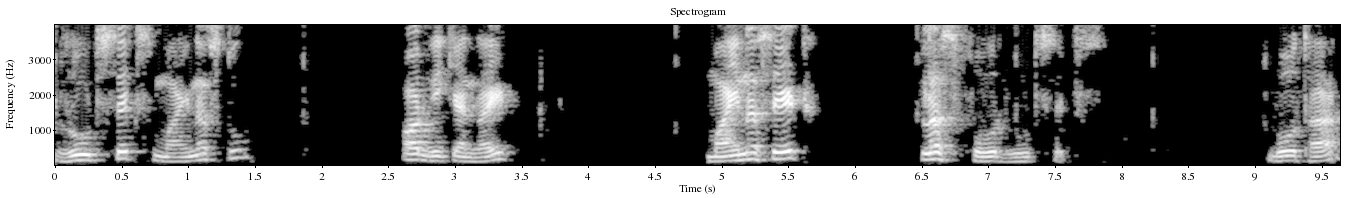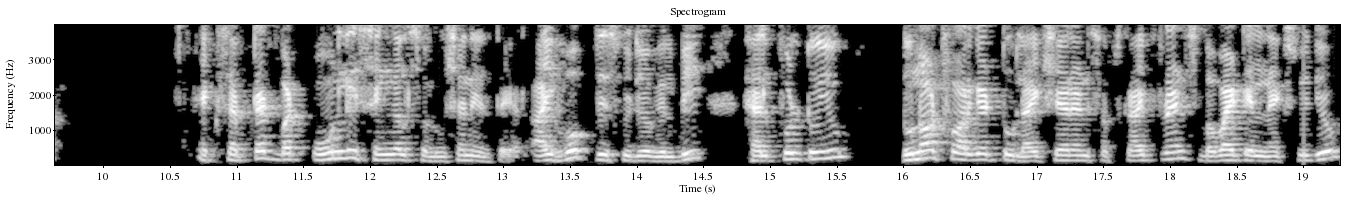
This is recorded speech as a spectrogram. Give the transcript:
root 6 minus 2 or we can write minus 8 plus 4 root 6. Both are accepted but only single solution is there. I hope this video will be helpful to you. Do not forget to like, share and subscribe friends. Bye bye till next video.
